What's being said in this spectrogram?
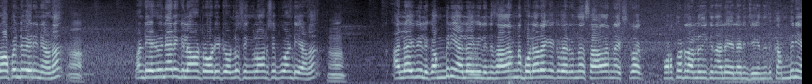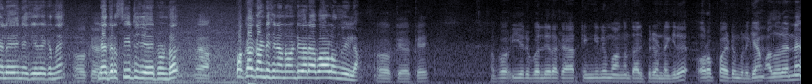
ടോപ്പിന്റെ പേരിനാണ് വണ്ടി എഴുപതിനായിരം കിലോമീറ്റർ ഓടിയിട്ടുള്ളൂ. സിംഗിൾ ഓണർഷിപ്പ് വണ്ടിയാണ്. ആ അലോയ് കമ്പനി അലോയ് വീൽ സാധാരണ ബൊലേറോയ്ക്കൊക്കെ വരുന്ന സാധാരണ എക്സ്ട്രാ പുറത്തോട്ട് തള്ളി നിൽക്കുന്ന അലോയ് എല്ലാവരും ചെയ്യുന്നത് കമ്പനി അലോയ് തന്നെ ചെയ്തേക്കുന്നത് ലെതർ സീറ്റ് ചെയ്തിട്ടുണ്ട്. പക്ക കണ്ടീഷനാണ് വണ്ടി വരെ അപകടമൊന്നുമില്ല. ഓക്കെ ഓക്കെ അപ്പോൾ ഈ ഒരു ബല്ലിറൊക്കെ ആർക്കെങ്കിലും വാങ്ങാൻ താല്പര്യം ഉണ്ടെങ്കിൽ ഉറപ്പായിട്ടും വിളിക്കാം. അതുപോലെ തന്നെ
